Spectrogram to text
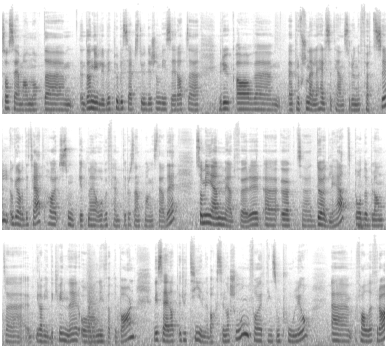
så ser man at uh, det har nylig blitt publisert studier som viser at uh, bruk av uh, profesjonelle helsetjenester under fødsel og graviditet har sunket med over 50% mange steder. Som igjen medfører økt dødelighet både blant gravide kvinner og nyfødte barn. Vi ser at rutinevaksinasjon for ting som polio faller fra.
